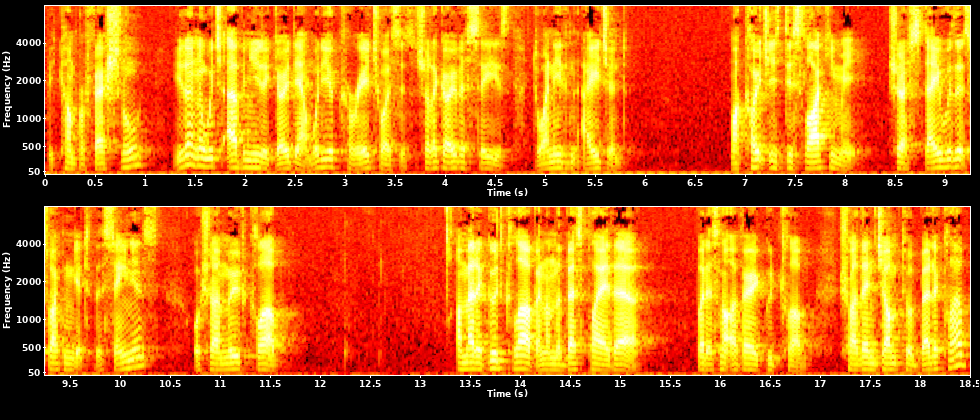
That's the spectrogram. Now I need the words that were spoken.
become professional, you don't know which avenue to go down. What are your career choices? Should I go overseas? Do I need an agent? My coach is disliking me. Should I stay with it so I can get to the seniors, or should I move club? I'm at a good club and I'm the best player there, but it's not a very good club. Should I then jump to a better club,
